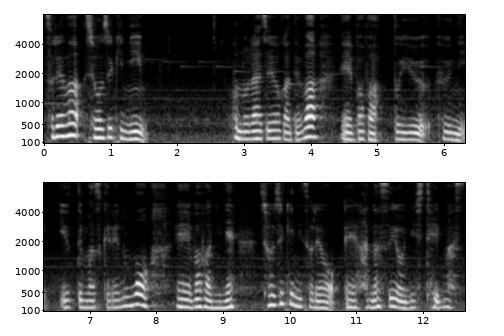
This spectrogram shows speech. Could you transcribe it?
それは正直にこのラージヨガでは、えー、ババというふうに言ってますけれども、えー、ババにね正直にそれを、えー、話すようにしています。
